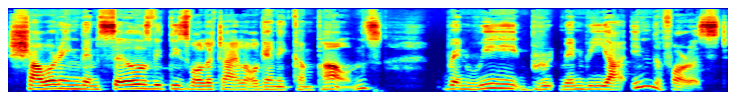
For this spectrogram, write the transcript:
showering themselves with these volatile organic compounds when we when we are in the forest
